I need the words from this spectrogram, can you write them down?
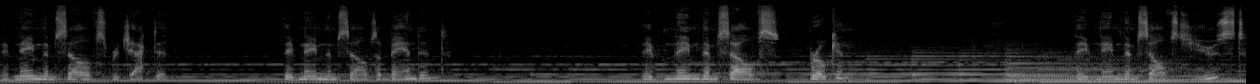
They've named themselves rejected. They've named themselves abandoned. They've named themselves broken. They've named themselves used.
